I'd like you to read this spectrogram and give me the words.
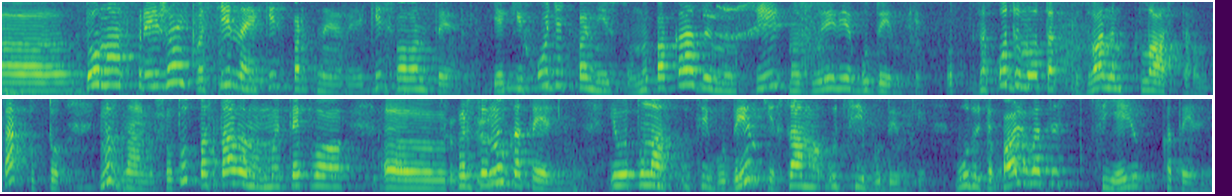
Е, До нас приїжджають постійно якісь партнери, якісь волонтери, які ходять по місту. Ми показуємо всі можливі будинки. От заходимо так званим кластером. Так? Тобто ми знаємо, що тут поставимо ми тепло е, котельню. І от у нас у ці будинки, саме у ці будинки, будуть опалюватися цією котельнею.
